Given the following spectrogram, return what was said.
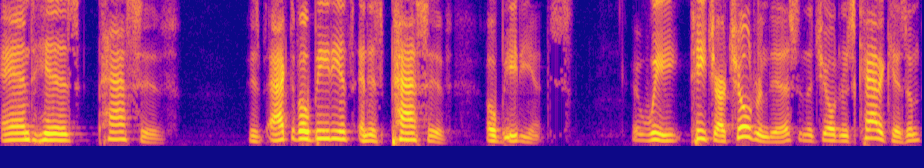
and his passive, his active obedience and his passive obedience. We teach our children this in the children's catechism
